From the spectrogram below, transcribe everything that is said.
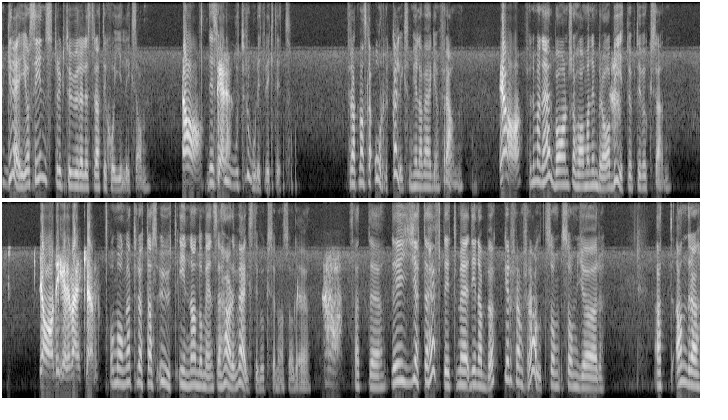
grej och sin struktur eller strategi liksom. Ja, Det är så det är det. otroligt viktigt. För att man ska orka liksom hela vägen fram. Ja, För när man är barn så har man en bra bit upp till vuxen. ja, det är det verkligen. Och många tröttas ut innan de ens är halvvägs till vuxen. Alltså det, Ja. så att, eh, det är jättehäftigt med dina böcker framförallt som, som gör att andra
